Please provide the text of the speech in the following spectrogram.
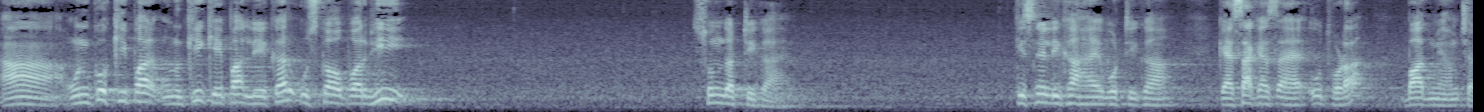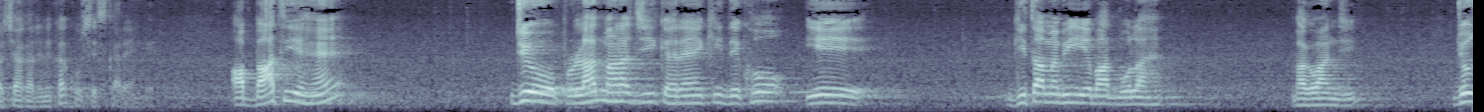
हाँ उनको कीपा, उनकी केपा लेकर उसका ऊपर भी सुंदर टीका है। किसने लिखा है वो टीका? कैसा कैसा है, वो थोड़ा बाद में हम चर्चा करने का कोशिश करेंगे। अब बात ये है, जो प्रहलाद महाराज जी कह रहे हैं कि देखो, ये गीता में भी ये बात बोला है, भगवान जी, जो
